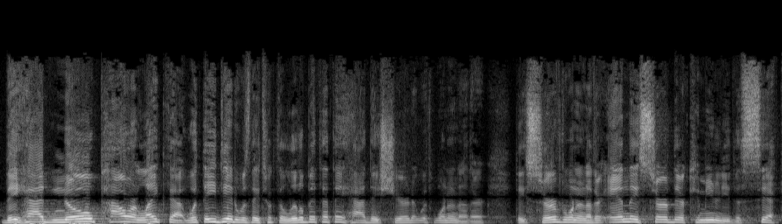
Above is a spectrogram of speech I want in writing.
They had no power like that. What they did was they took the little bit that they had, they shared it with one another, they served one another, and they served their community, the sick,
